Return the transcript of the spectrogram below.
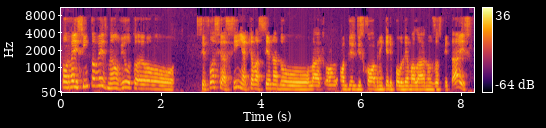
Talvez sim, talvez não, viu? Eu, se fosse assim, aquela cena do lá, onde eles descobrem aquele problema lá nos hospitais,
